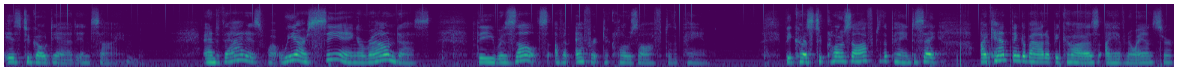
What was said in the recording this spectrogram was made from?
is to go dead inside. Mm. And that is what we are seeing around us the results of an effort to close off to the pain. Because to close off to the pain, to say, I can't think about it because I have no answer.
